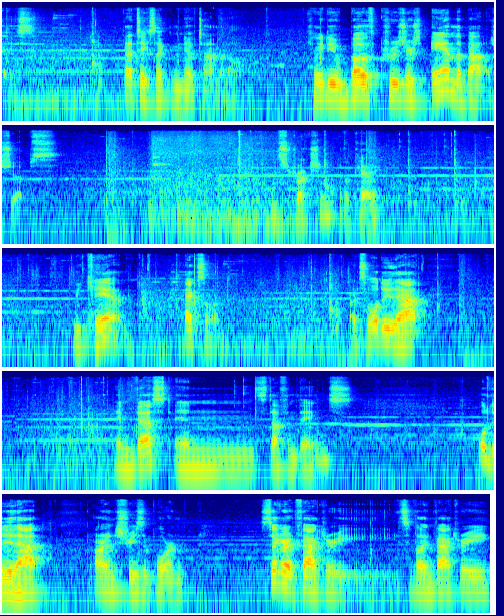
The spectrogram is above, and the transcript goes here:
days. That takes, like, no time at all. Can we do both cruisers and the battleships? Construction? Okay. We can. Excellent. Alright, so we'll do that. Invest in stuff and things. We'll do that. Our industry is important. Cigarette factory. Civilian factory.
